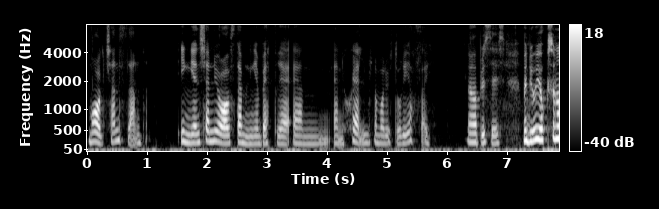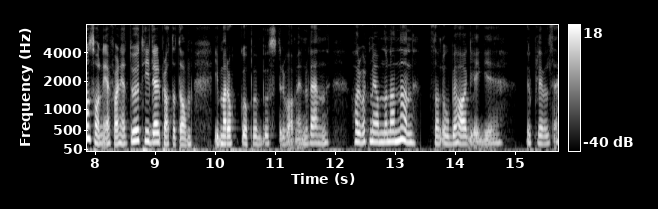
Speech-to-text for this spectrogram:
magkänslan ingen känner ju av stämningen bättre än, än själv när man är ute och reser. Ja, precis. Men du har ju också någon sån erfarenhet. Du har tidigare pratat om i Marocko på en buss där du var med en vän. Har du varit med om någon annan sån obehaglig eh, upplevelse?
